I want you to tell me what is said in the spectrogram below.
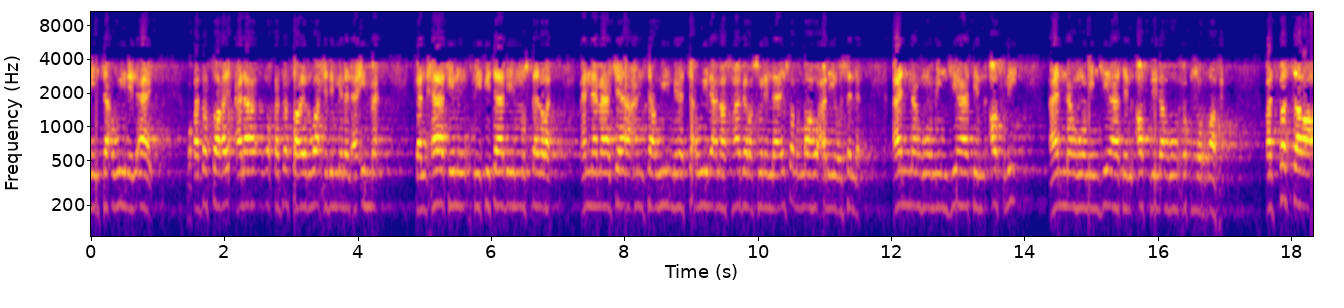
من تأويل الآية وقد نص على وقد نص غير واحد من الأئمة كالحاكم في كتابه المستدرك أن ما جاء عن تأويل من التأويل عن أصحاب رسول الله صلى الله عليه وسلم أنه من جهة الأصل أنه من جهة الأصل له حكم الرفع. قد فسر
